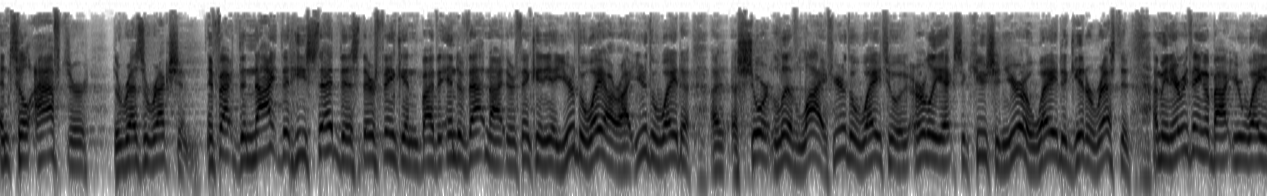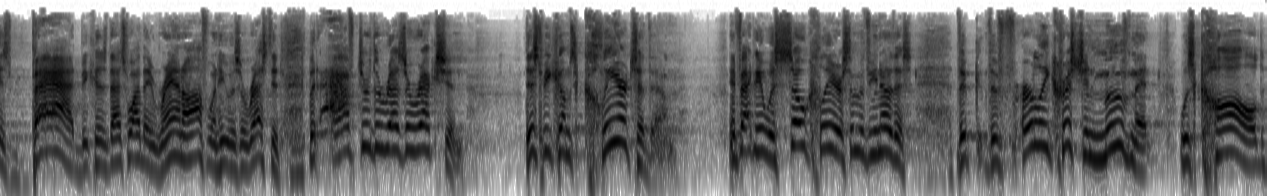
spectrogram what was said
until after the resurrection. In fact, the night that he said this, they're thinking, by the end of that night, they're thinking, yeah, you're the way, all right. You're the way to a, a short lived life. You're the way to an early execution. You're a way to get arrested. I mean, everything about your way is bad because that's why they ran off when he was arrested. But after the resurrection, this becomes clear to them. In fact, it was so clear, some of you know this, the, the early Christian movement was called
